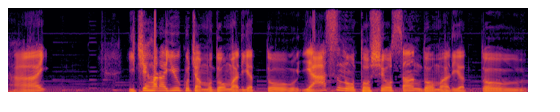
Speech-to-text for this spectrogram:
はい。市原優子ちゃんもどうもありがとう。安野敏夫さんどうもありがとう。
